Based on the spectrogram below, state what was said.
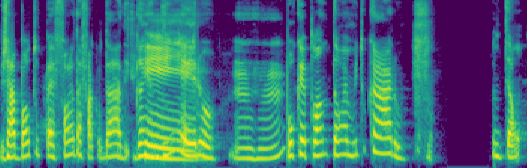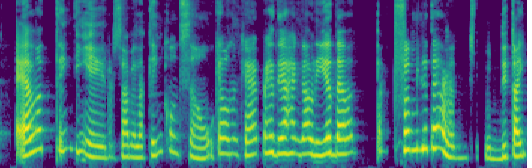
já bota o pé fora da faculdade, ganha Sim. dinheiro. Uhum. Porque plantão é muito caro. Então, ela tem dinheiro, sabe? Ela tem condição. O que ela não quer é perder a regalia dela, da família dela, tipo, de estar em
